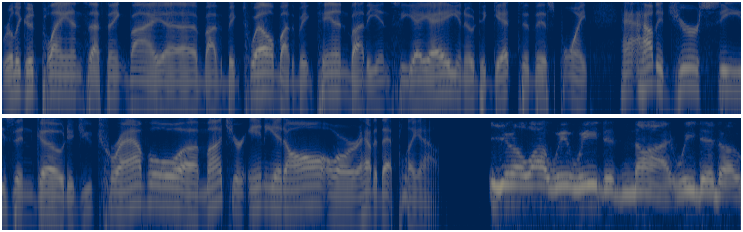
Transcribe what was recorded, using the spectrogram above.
really good plans, I think, by uh, by the Big 12, by the Big 10, by the NCAA, you know, to get to this point. How, how did your season go? Did you travel uh, much or any at all, or how did that play out? You know what? We we did not. We did uh,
